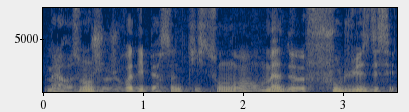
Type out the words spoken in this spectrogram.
malheureusement, je, vois des personnes qui sont en mode full USDC.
